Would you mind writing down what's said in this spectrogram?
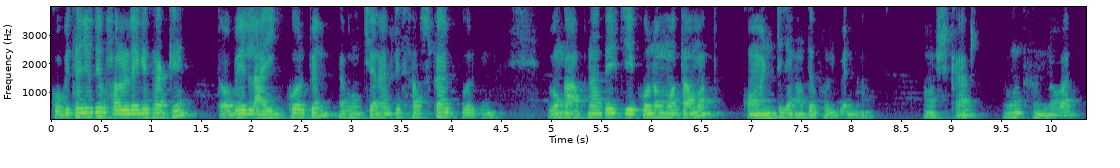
কবিতা যদি ভালো লেগে থাকে, তবে লাইক করবেন এবং চ্যানেলটি সাবস্ক্রাইব করবেন এবং আপনাদের যে কোনো মতামত কমেন্টে জানাতে ভুলবেন না। নমস্কার এবং ধন্যবাদ।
